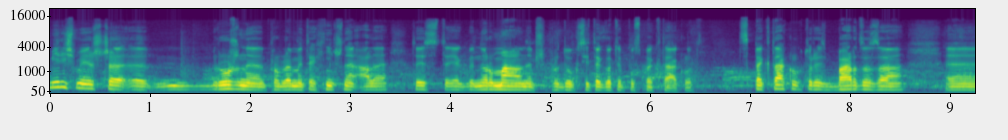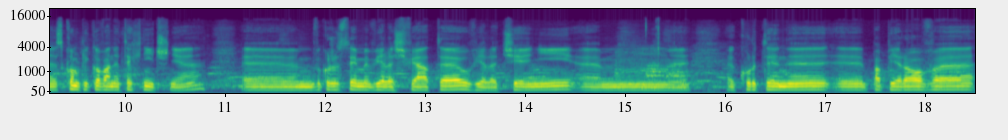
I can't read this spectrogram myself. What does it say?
Mieliśmy jeszcze różne problemy techniczne, ale to jest jakby normalne przy produkcji tego typu spektaklu spektaklu, który jest bardzo za, e, skomplikowany technicznie. E, wykorzystujemy wiele świateł, wiele cieni, e, kurtyny e, papierowe,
